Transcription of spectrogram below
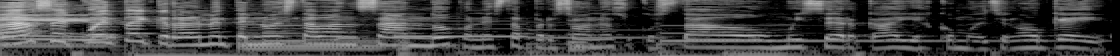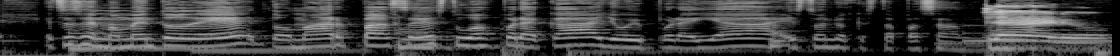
darse cuenta de que realmente no está avanzando con esta persona a su costado, muy cerca, y es como dicen, ok, este es el momento de tomar pases, tú vas por acá, yo voy por allá, esto es lo que está pasando. Claro,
